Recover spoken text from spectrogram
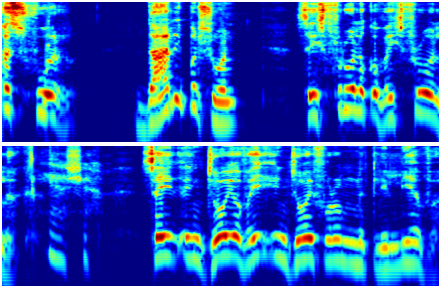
is voor daardie persoon sy's vrolik of hy's vrolik. Ja, Sheikh. Sy enjoy of hy enjoy vir hom met die lewe.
